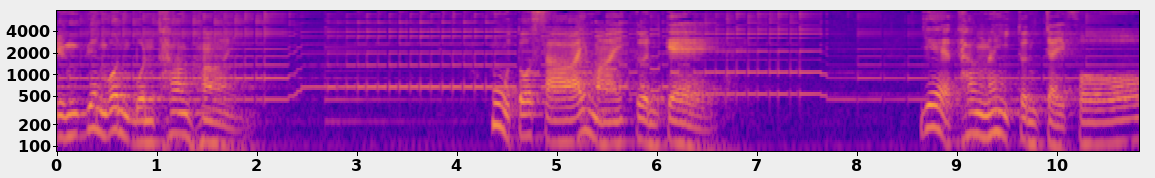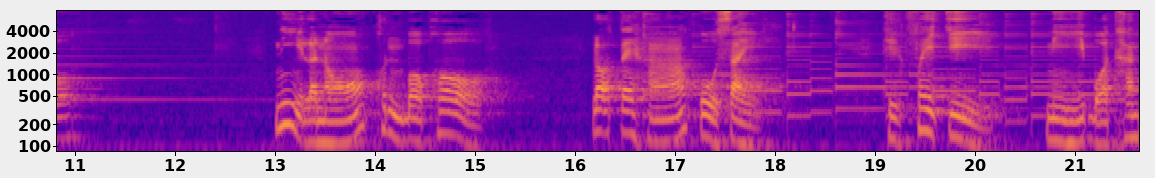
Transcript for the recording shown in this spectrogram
ดึงเวียนว่นบนทางหายหูตัวสายหมายเกินแก่ แย่ทางในจนใจฟอ นี่ละหนอคนบ่พ่อเลาะแต่หากูใส่ถึกไฟจีหนีบ่ทัน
